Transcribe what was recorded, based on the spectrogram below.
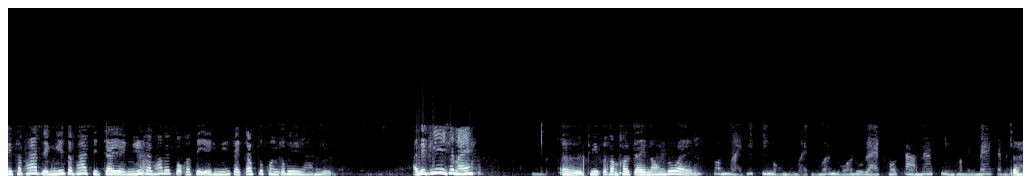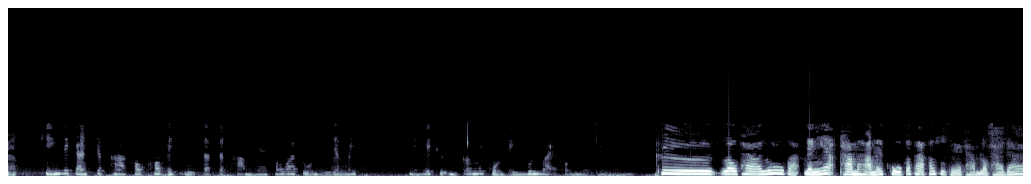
มีสภาพอย่างนี้สภาพจิตใจอย่างนี้สภาพไม่ปกติอย่างนี้ แต่ก็ทุกคนก็พยายามอยู่ อันนี้พี่ใช่ไหมเออ พี่ก็ต้องเข้าใจน้องด้วย ความหมายที่ทิ้งของหนูหมายถึงว่าหนูดูแลเขาตามหน้าที่ของความเป็นแม่แต่ไม่ ทิ้งในการที่จะพาเขาเข้าไปสู่จัตธรรมไงเพราะว่าตัวหนูยังไม่ยังไม่ถึงก็ไม่ควรไปวุ่นวายเขาเยอะอย่างนี้คือเราพาลูกอะอย่างเงี้ยพามาหาแม่ครูก็พาเข้าสู่ศีลธรรมเราพาได้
